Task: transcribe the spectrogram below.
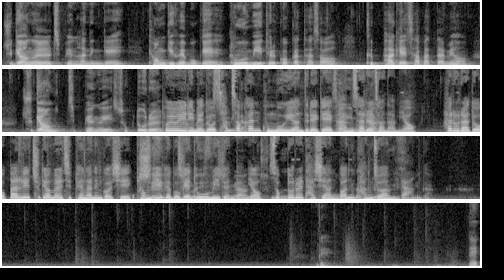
추경을 집행하는 게 경기 회복에 도움이 될 것 같아서 급하게 잡았다며 추경 집행의 속도를 토요일임에도. 참석한 국무위원들에게 이상입니다. 감사를 전하며 하루라도 빨리 추경을 집행하는 것이 경기 회복에 도움이 된다며 속도를 다시 한번 강조합니다. 하겠습니다. 네, 네,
